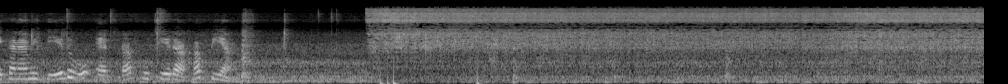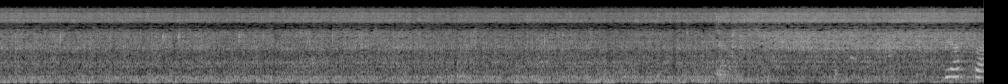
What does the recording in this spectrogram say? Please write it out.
এখানে আমি দিয়ে দেবো একটা কুচিয়ে রাখা পেঁয়াজ। পেঁয়াজটা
